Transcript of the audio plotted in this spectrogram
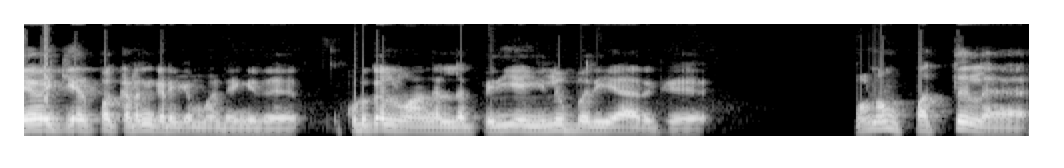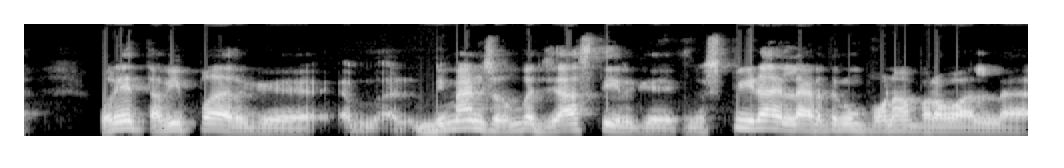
தேவைக்கேற்ப கடன் கிடைக்க மாட்டேங்குது. குடுக்கல் வாங்கல பெரிய இழுபறியா இருக்கு. பணம் பத்துல. ஒரே தவிப்பா இருக்கு. டிமாண்ட்ஸ் ரொம்ப ஜாஸ்தி இருக்கு. கொஞ்சம் ஸ்பீடா எல்லா இடத்துக்கும் போனா பரவாயில்ல.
